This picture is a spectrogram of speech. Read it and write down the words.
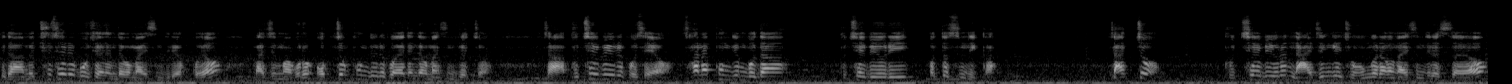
그 다음에 추세를 보셔야 된다고 말씀드렸고요. 마지막으로 업종 평균을 봐야 된다고 말씀드렸죠. 자, 부채 비율을 보세요. 산업 평균보다 부채 비율이 어떻습니까? 낮죠? 부채 비율은 낮은 게 좋은 거라고 말씀드렸어요.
